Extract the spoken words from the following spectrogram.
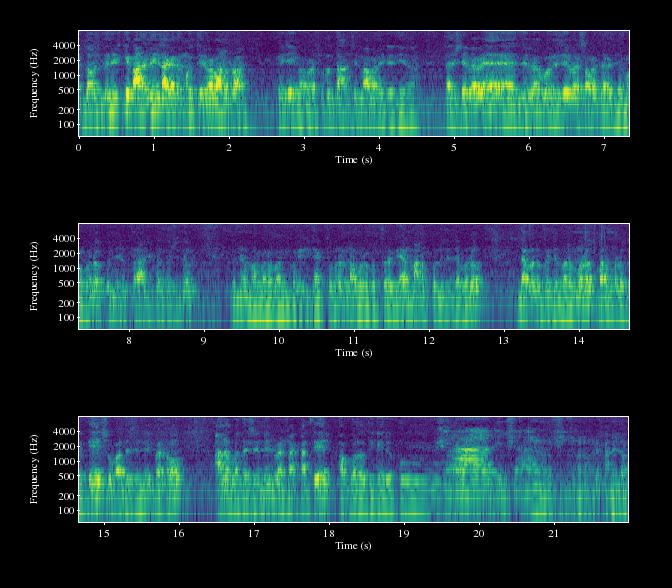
দশ মিনিট কি বারো মিনিট লাগাতে মৈত্রী বাবা না হয় এটাই ঘর শুধু দানশীল বাবার এটা দিয়ে না তাহলে সেভাবে যেভাবে বলেছে এবার সবার জয় জয়, মঙ্গল পুণ্যসূত্র আশীর্বাদ দোষিত পুণ্যের মঙ্গল বরণ করে কি থাকতে পারো নবলোকোত্তর জ্ঞান মানব পল্লীতে দেবলোক দেবলোক হইতে বর্মলোক বর্মলোক হইতে শোভাদেশের নির্বাণ ও আনবাদেশের নির্বাণ সাক্ষাতের অগ্র অধিকারী সাধু সাধু আনিল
